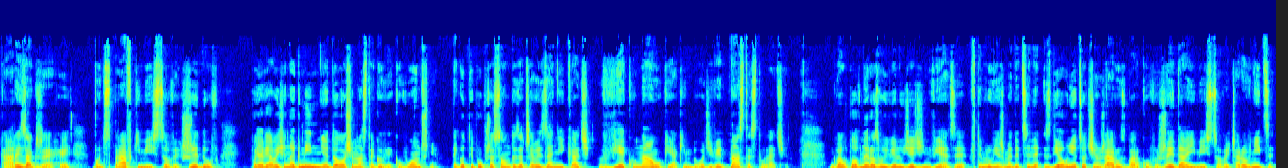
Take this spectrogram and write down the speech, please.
kary za grzechy bądź sprawki miejscowych Żydów pojawiały się nagminnie do XVIII wieku włącznie. Tego typu przesądy zaczęły zanikać w wieku nauki, jakim było XIX stulecie. Gwałtowny rozwój wielu dziedzin wiedzy, w tym również medycyny, zdjął nieco ciężaru z barków Żyda i miejscowej czarownicy.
